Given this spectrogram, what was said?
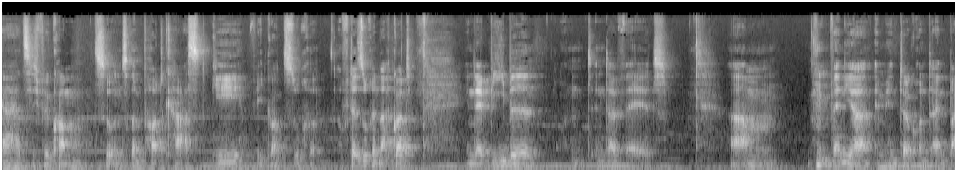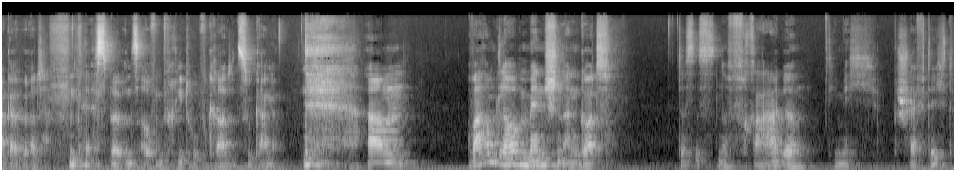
Ja, herzlich willkommen zu unserem Podcast Geh wie Gott suche. Auf der Suche nach Gott in der Bibel und in der Welt. Ähm, wenn ihr im Hintergrund einen Bagger hört, der ist bei uns auf dem Friedhof gerade zugange. Ähm, warum glauben Menschen an Gott? Das ist eine Frage, die mich beschäftigt.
